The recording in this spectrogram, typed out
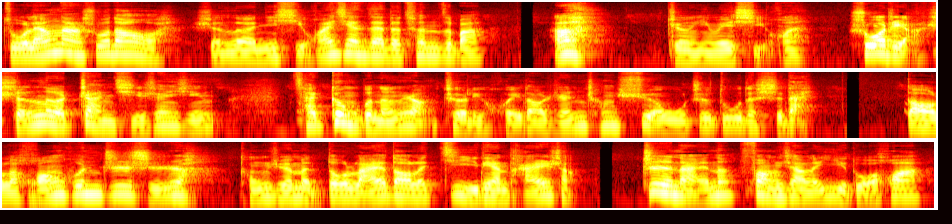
佐良娜说道：“啊，神乐，你喜欢现在的村子吧？啊，正因为喜欢。”说着呀，神乐站起身形，才更不能让这里回到人称血雾之都的时代。到了黄昏之时啊，同学们都来到了祭奠台上。志乃呢，放下了一朵花，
